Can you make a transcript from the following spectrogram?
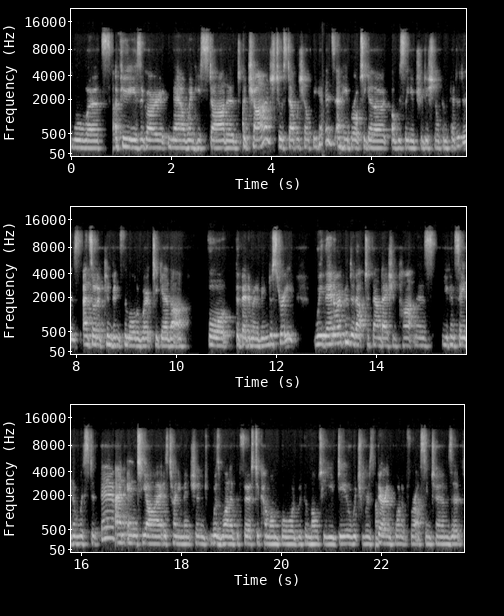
Woolworths a few years ago now when he started the charge to establish Healthy Heads. And he brought together, obviously, your traditional competitors and sort of convinced them all to work together for the betterment of industry. We then opened it up to foundation partners. You can see them listed there. And NTI, as Tony mentioned, was one of the first to come on board with a multi year deal, which was very important for us in terms of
